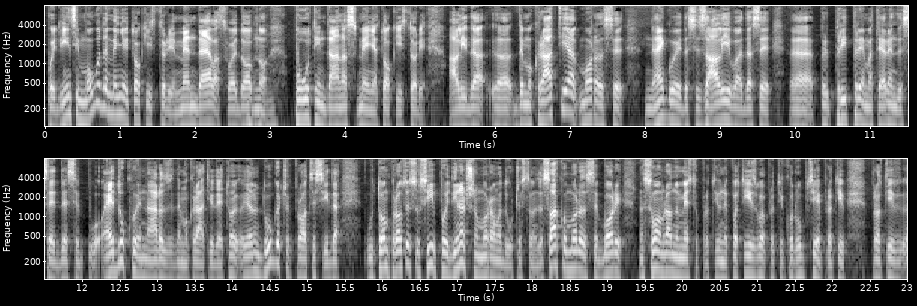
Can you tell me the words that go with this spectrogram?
pojedinci mogu da menjaju tok istorije, Mendela svojedobno, mm -hmm. Putin danas menja tok istorije, ali da uh, demokratija mora da se neguje, da se zaliva, da se uh, priprema teren, da se, da se edukuje narod za demokratiju, da je to jedan dugačak proces i da u tom procesu svi pojedinačno moramo da učestvujemo, da svako mora da se bori na svom radnom mestu protiv nepotizma, protiv korupcije, protiv, protiv uh,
